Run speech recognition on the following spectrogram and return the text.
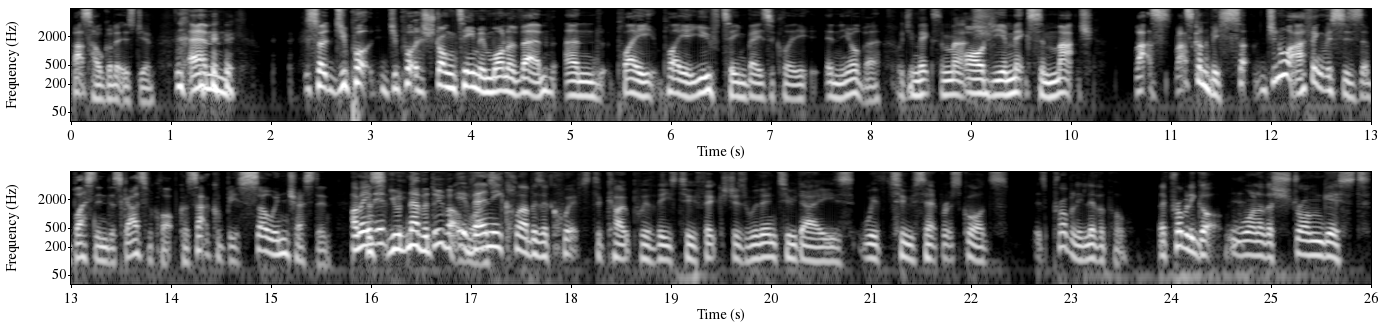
that's how good it is, Jim. Um, so do you put do you put a strong team in one of them and play play a youth team basically in the other, Would you mix and match? or do you mix and match? That's that's going to be. So, do you know what? I think this is a blessing in disguise for Klopp because that could be so interesting. I mean, if- you would never do that. if otherwise. any club is equipped to cope with these two fixtures within two days with two separate squads, it's probably Liverpool. They've probably got one of the strongest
